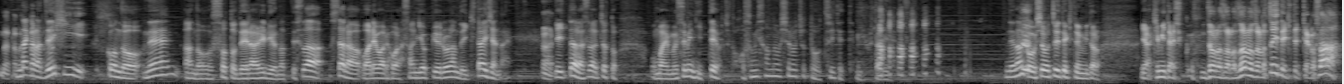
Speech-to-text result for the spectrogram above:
だからぜひ今度ねあの外出られるようになってさしたら我々ほらサンリオピューロランド行きたいじゃない、はい。で行ったらさちょっとお前娘に言ってよ。ちょっと細見さんの後ろちょっとついてってみ2人で。でなんか後ろついてきてみたら「いや君たちゾロゾロゾロゾロついてきてっけどさ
